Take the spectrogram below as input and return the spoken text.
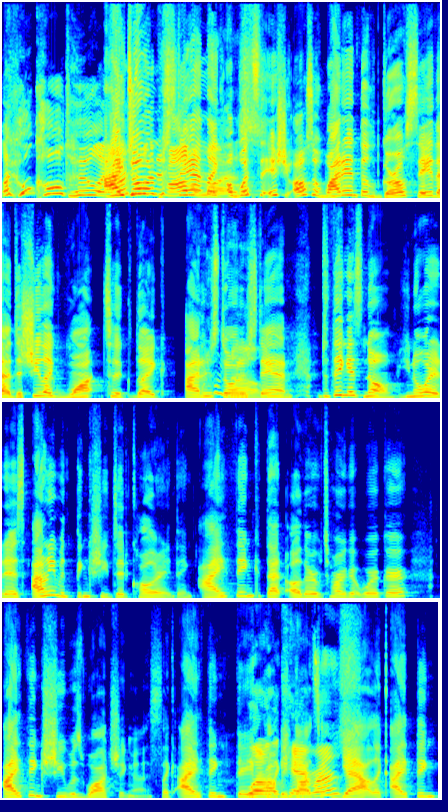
Like, who called who? Like, i don't don't know what the understand like oh, what's the issue? Also why didn't the girl say that? Did she like want to like I just don't don't, understand. The thing is, no, you know what it is? I don't even think she did call or anything. I think that other Target worker, I think she was watching us. Like I think they What, on the probably thought, so- yeah. Like I think,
